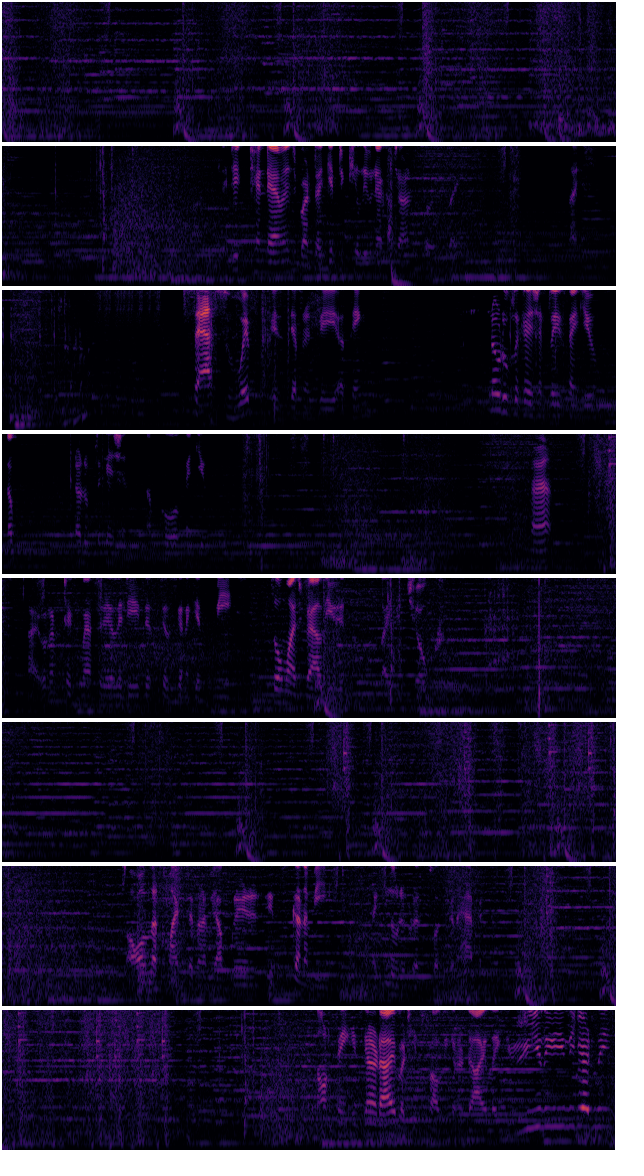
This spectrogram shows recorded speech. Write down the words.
I take 10 damage, but I get to kill you next turn, so it's like nice. Sash whip is definitely a thing. No duplication, please. Thank you. No duplication. I'm cool. Thank you. Uh, Alright, we're gonna take master reality. This is just gonna get me so much value. It's like a joke. All the smites are gonna be upgraded. It's gonna be like ludicrous what's gonna happen. Not saying he's gonna die, but he's probably gonna die like really, really badly.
